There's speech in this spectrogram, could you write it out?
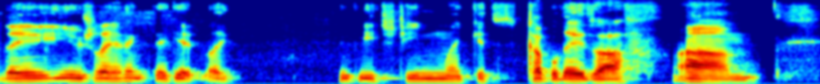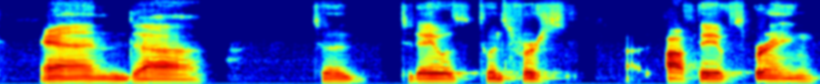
they usually, I think they get like, I think each team like gets a couple days off. Um, and uh, to, today was Twins' first off day of spring.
